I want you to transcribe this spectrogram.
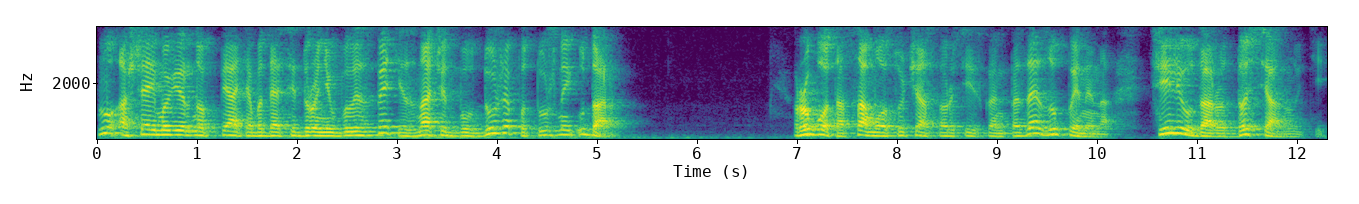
Ну, а ще, ймовірно, 5 або 10 дронів були збиті, значить, був дуже потужний удар. Робота самого сучасного російського НПЗ зупинена. Цілі удару досягнуті.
